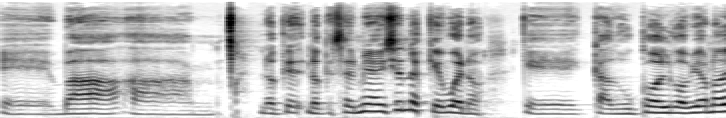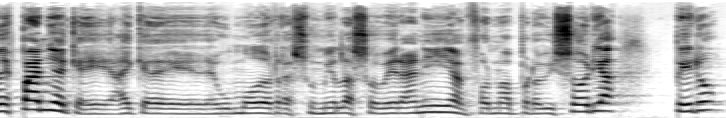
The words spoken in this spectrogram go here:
eh, va a... Lo que, lo que se termina diciendo es que, bueno, que caducó el gobierno de España, que hay que de algún modo resumir la soberanía en forma provisoria, pero,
